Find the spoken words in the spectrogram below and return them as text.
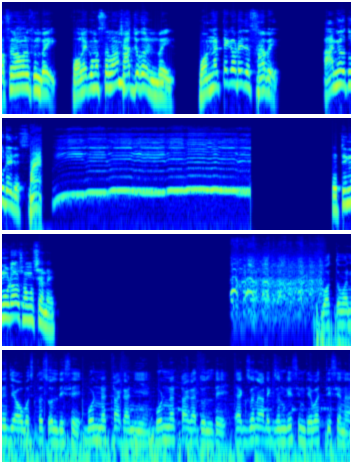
আসসালামু আলাইকুম ভাই। ওয়ালাইকুম আসসালাম। সাহায্য করেন ভাই। বন্যার টাকা উঠে যাচ্ছে হবে আমিও তো উঠে যাচ্ছি তো তুমি ওটাও সমস্যা নাই। বর্তমানে যে অবস্থা চলতেছে বন্যার টাকা নিয়ে বন্যার টাকা তুলতে একজন আরেকজনকে চিনতে পারতেছে না।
